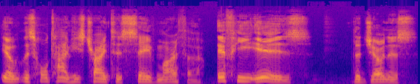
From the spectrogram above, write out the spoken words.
you know, this whole time he's trying to save Martha. If he is the Jonas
